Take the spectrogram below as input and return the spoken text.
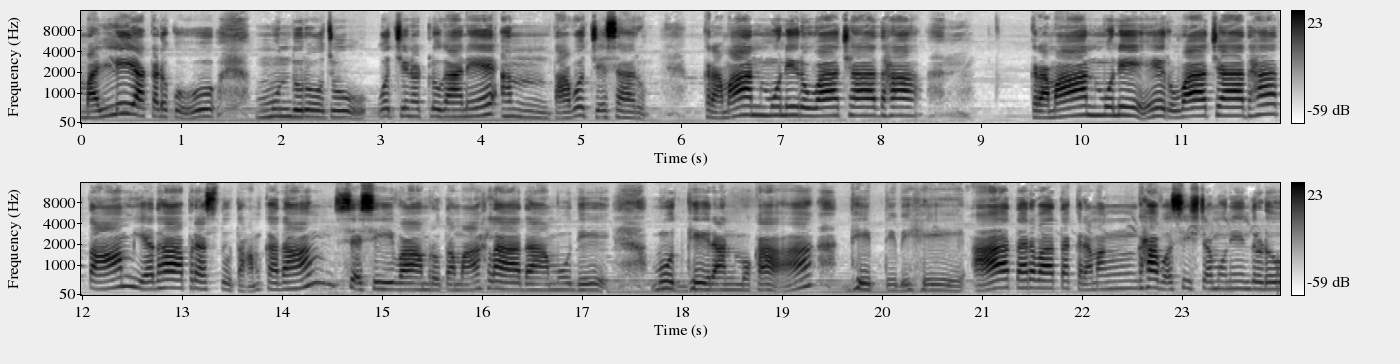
మళ్ళీ అక్కడకు ముందు రోజు వచ్చినట్లుగానే అంతా వచ్చేశారు. క్రమాన్మునిరువాచాధ క్రమాన్మునిరువాచాధ తాం యథా ప్రస్తుతాం కదాం శశీవామృతమాహ్లాదాముదే ముద్ధిరన్ముఖ దీప్తిభి ఆ తర్వాత క్రమంగా వశిష్ఠ మునీంద్రుడు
